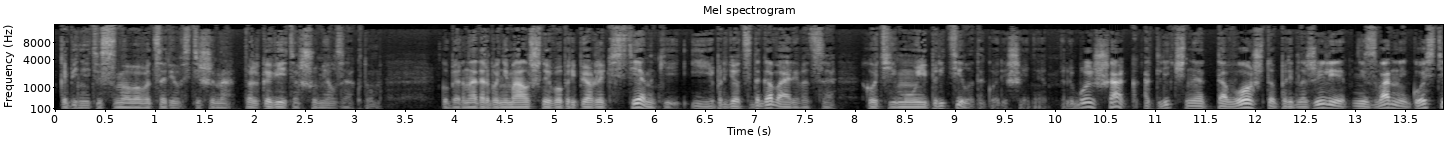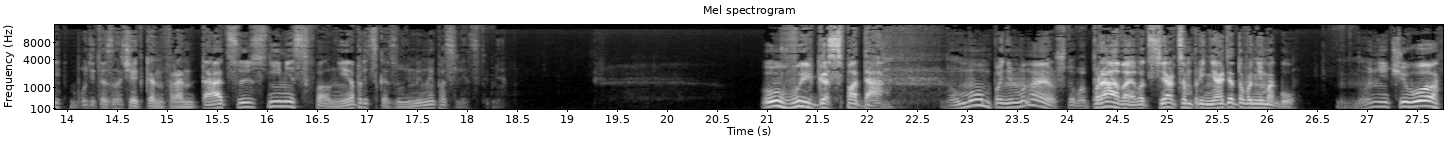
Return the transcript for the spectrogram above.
В кабинете снова воцарилась тишина, только ветер шумел за окном. Губернатор понимал, что его приперли к стенке, и придется договариваться — хоть ему и претило такое решение. Любой шаг, отличный от того, что предложили незваные гости, будет означать конфронтацию с ними с вполне предсказуемыми последствиями. «Увы, господа, умом понимаю, что вы правы, а вот сердцем принять этого не могу. Ну, ничего,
